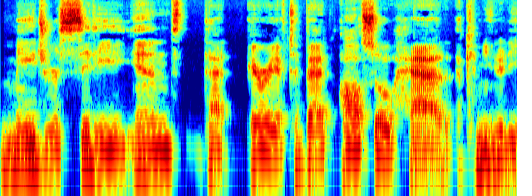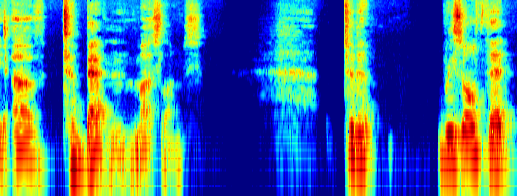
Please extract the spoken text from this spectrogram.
major city in that area of Tibet also had a community of Tibetan Muslims. To the result that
